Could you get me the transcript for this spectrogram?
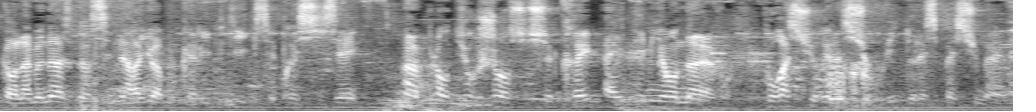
Quand la menace d'un scénario apocalyptique s'est précisée, un plan d'urgence secret a été mis en œuvre pour assurer la survie de l'espèce humaine.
